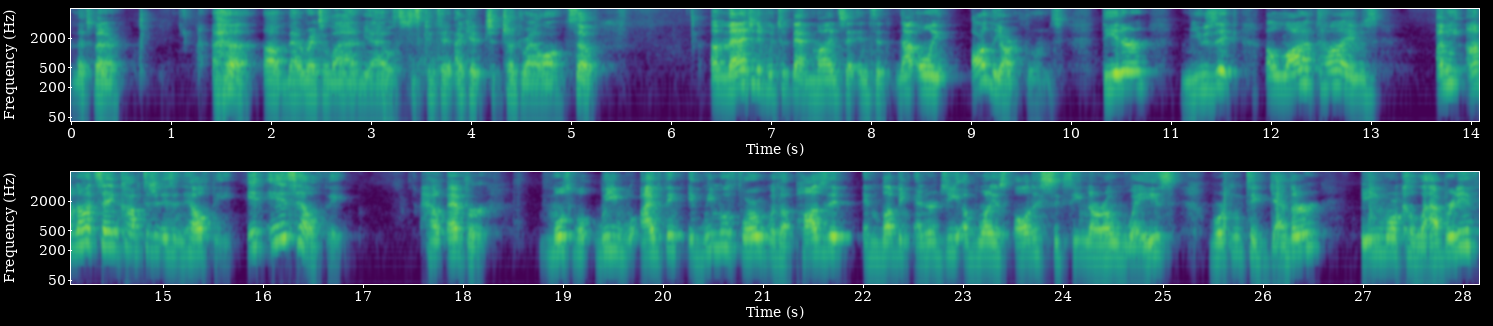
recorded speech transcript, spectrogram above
That's better. um, that ran a lot out of me. I was just continue. I could ch- chug right along. So, imagine if we took that mindset into not only all the art forms, theater, music. A lot of times, I mean, I'm not saying competition isn't healthy. It is healthy. However, multiple we I think if we move forward with a positive and loving energy of wanting us all to succeed in our own ways, working together, being more collaborative,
